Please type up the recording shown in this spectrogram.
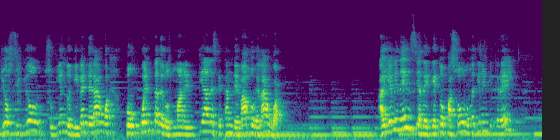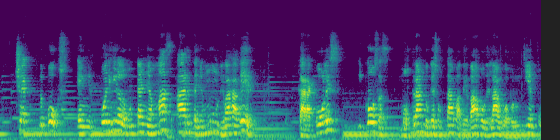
Dios siguió subiendo el nivel del agua por cuenta de los manantiales que están debajo del agua. Hay evidencia de que esto pasó, no me tienen que creer. Check the box. Puedes ir a la montaña más alta en el mundo y vas a ver caracoles y cosas mostrando que eso estaba debajo del agua por un tiempo.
